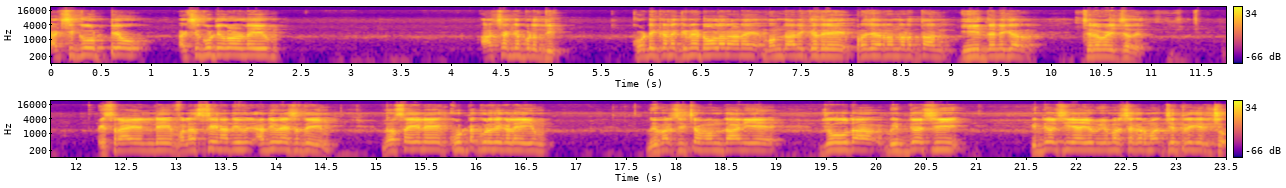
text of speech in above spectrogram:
എക്സിക്യൂട്ടീവ് എക്സിക്യൂട്ടീവുകളുടെയും ആശങ്കപ്പെടുത്തി. കോടിക്കണക്കിന് ഡോളറാണ് മംദാനിക്കെതിരെ പ്രചാരണം നടത്താൻ ഈ ധനികർ ചിലവഴിച്ചത്. ഇസ്രായേലിന്റെ ഫലസ്തീൻ അധി അധിവേശത്തെയും ഗസയിലെ കൂട്ടക്കുരുതികളെയും വിമർശിച്ച മംദാനിയെ ജൂത വിദ്വേഷി വിദ്വേഷിയായും വിമർശകർ ചിത്രീകരിച്ചു.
